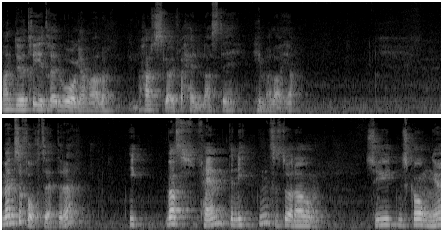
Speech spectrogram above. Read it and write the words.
Han døde 33 år gammel og herska fra Hellas til Himalaya. Men så fortsetter det. I vers 5-19 så står det om Sydens konge.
